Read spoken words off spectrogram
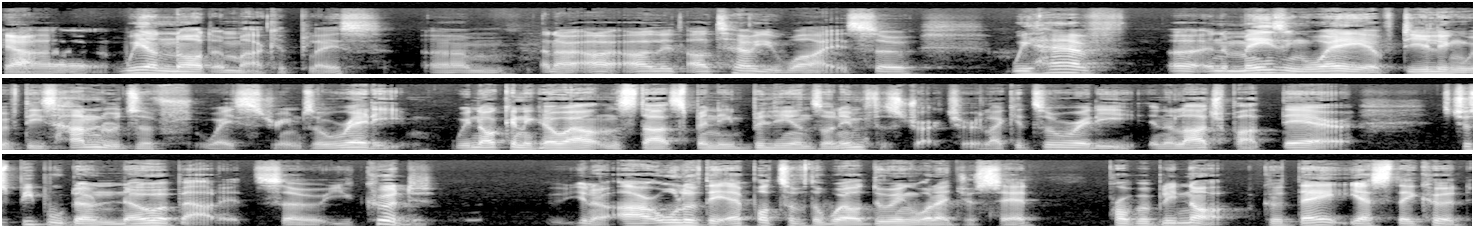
Yeah. Uh, we are not a marketplace. um, and I, will I'll tell you why. So we have uh, an amazing way of dealing with these hundreds of waste streams already. We're not going to go out and start spending billions on infrastructure. Like it's already in a large part there. It's just people don't know about it. So you could, you know, are all of the airports of the world doing what I just said? Probably not. Could they? Yes, they could.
